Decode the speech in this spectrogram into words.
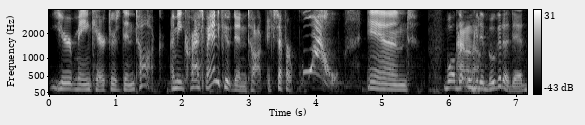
your main characters didn't talk. I mean, Crash Bandicoot didn't talk, except for wow. And well, the Oogada Boogada did.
